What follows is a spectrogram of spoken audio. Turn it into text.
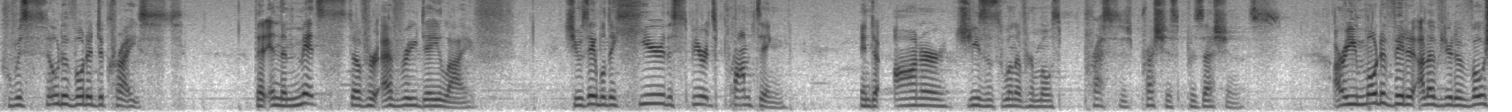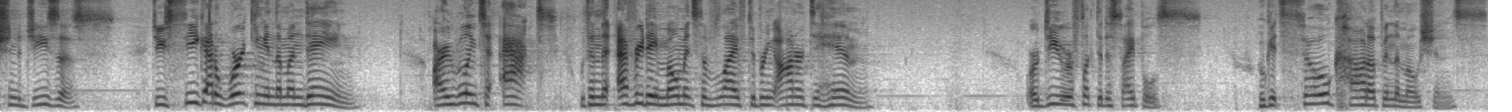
who was so devoted to Christ that in the midst of her everyday life, she was able to hear the Spirit's prompting and to honor Jesus, one of her most precious, precious possessions? Are you motivated out of your devotion to Jesus? Do you see God working in the mundane? Are you willing to act within the everyday moments of life to bring honor to Him? Or do you reflect the disciples who get so caught up in the motions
